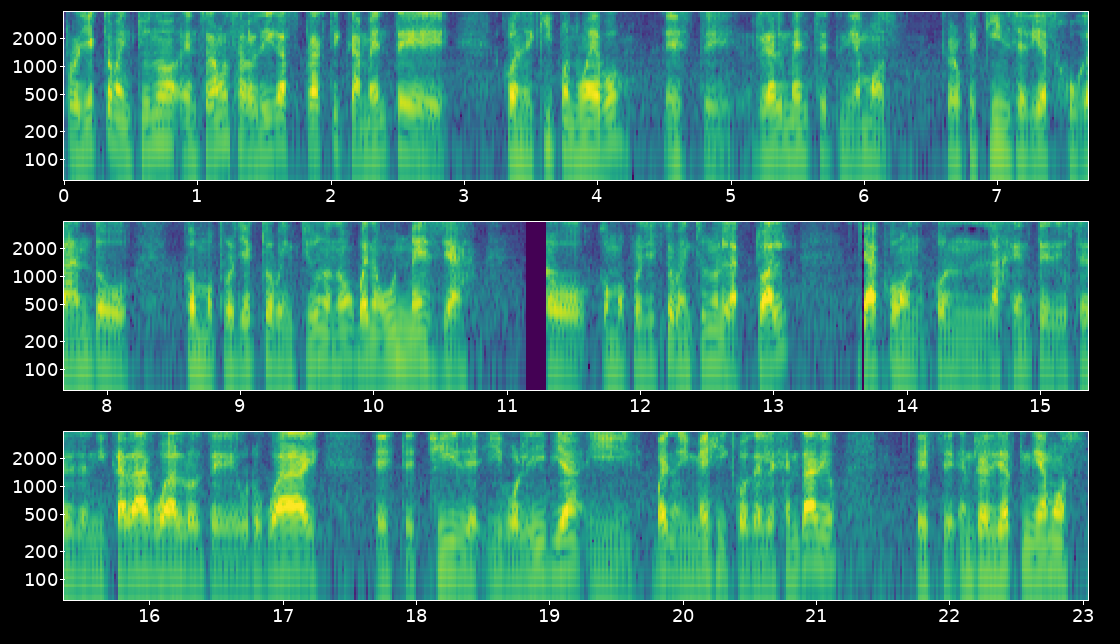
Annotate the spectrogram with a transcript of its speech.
Proyecto 21 entramos a las ligas prácticamente con equipo nuevo. Este, realmente teníamos creo que 15 días jugando como Proyecto 21, ¿no? Bueno, un mes ya, pero como Proyecto 21 el actual, ya con, con la gente de ustedes de Nicaragua, los de Uruguay, este, Chile y Bolivia y bueno, y México de legendario. Este, en realidad teníamos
